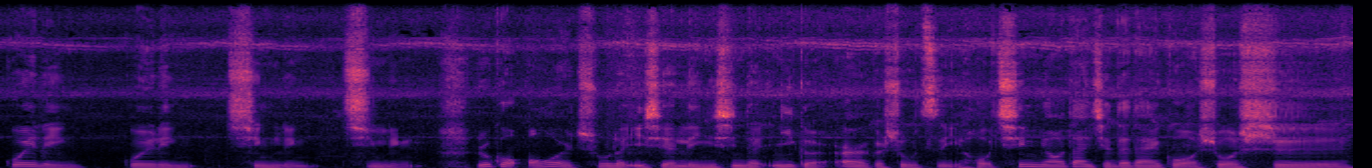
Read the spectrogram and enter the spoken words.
归零、归零、清零、清零。如果偶尔出了一些零星的一个、二个数字以后，轻描淡写的带过，说是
